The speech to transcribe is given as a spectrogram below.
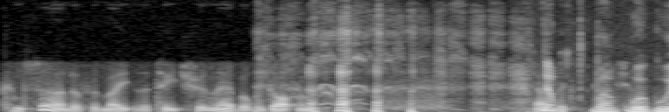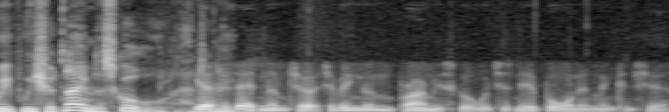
concern of the mate, the teacher in there, but we got them. No, the- well, we, we, should name the school, Yes, it's Edenham Church of England Primary School, which is near Bourne in Lincolnshire.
